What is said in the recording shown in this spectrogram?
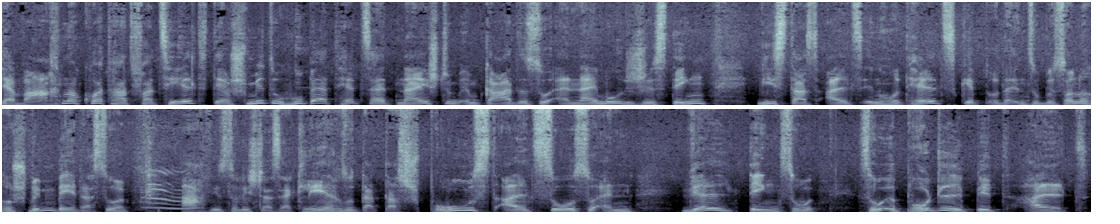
der Wagner Kurt hat erzählt, der Schmitte Hubert hätte seit Neistem im Garten so ein neumodisches Ding, wie es das als in Hotels gibt oder in so besondere Schwimmbäder. So, ach, wie soll ich das erklären? So, das, das sprust als so, so ein Wellding, so, so ein Bruddelbit halt.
